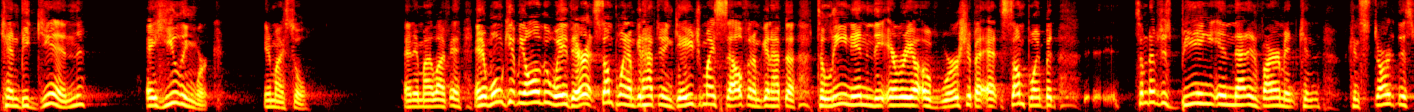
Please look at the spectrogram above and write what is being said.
can begin a healing work in my soul and in my life. And, and, it won't get me all the way there. At some point, I'm going to have to engage myself and I'm going to have to, to lean in in the area of worship at, at some point. But sometimes just being in that environment can, can start this,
